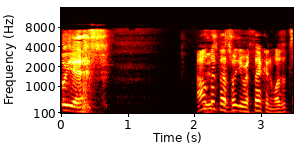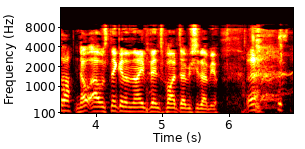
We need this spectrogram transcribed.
Oh, yes. I don't think that's what you were thinking, was it, Sal? No, I was thinking of the night Vince bought WCW.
